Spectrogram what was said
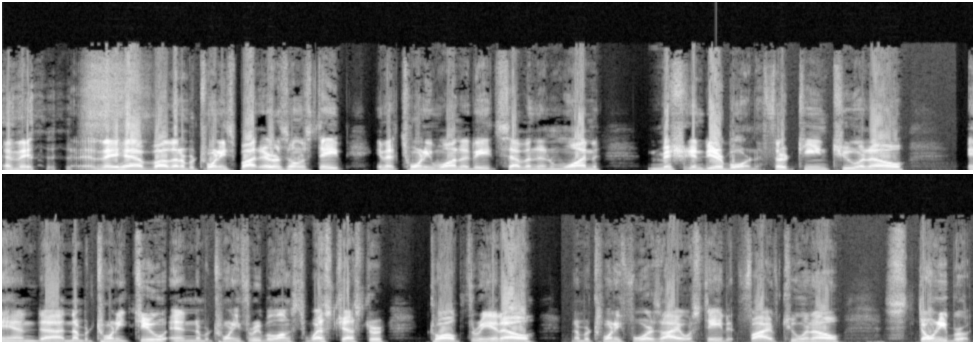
and they and they have uh, the number 20 spot Arizona State in at 21 at 8 7 and 1 Michigan Dearborn 13 2 and 0 and uh, number 22 and number 23 belongs to West Chester 12 3 and 0 number 24 is Iowa State at 5 2 and 0 Stony Brook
